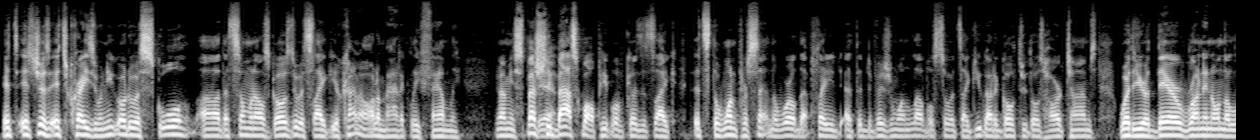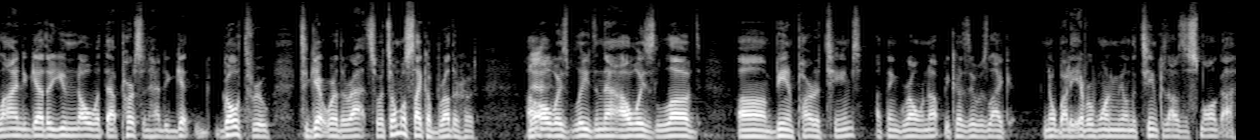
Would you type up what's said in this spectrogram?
it's it's just it's crazy when you go to a school uh, that someone else goes to. It's like you're kind of automatically family. You know what I mean? Especially Yeah. basketball people because it's like it's the one percent in the world that played at the Division One level. So it's like you got to go through those hard times. Whether you're there running on the line together, you know what that person had to get go through to get where they're at. So it's almost like a brotherhood. I always believed in that. I always loved um, being part of teams. I think growing up because it was like nobody ever wanted me on the team because I was a small guy.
